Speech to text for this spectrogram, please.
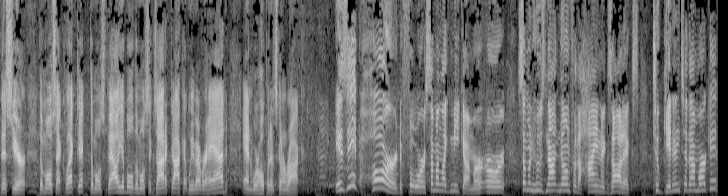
this year. The most eclectic the most valuable the most exotic docket we've ever had and we're hoping it's going to rock. Is it hard for someone like Mecum or, or someone who's not known for the high end exotics to get into that market?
